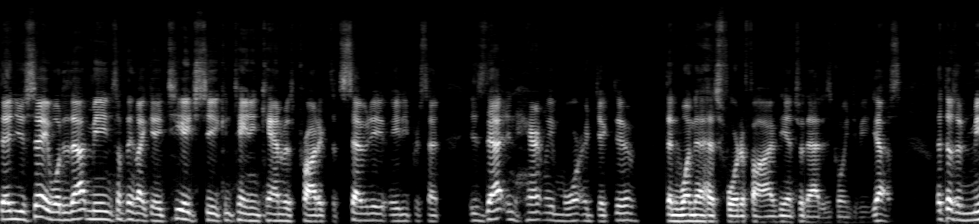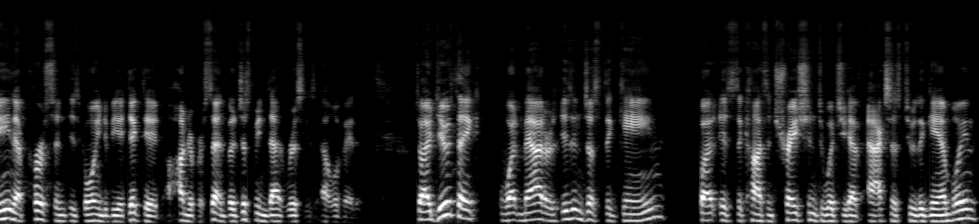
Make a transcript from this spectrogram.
Then you say, well, does that mean something like a THC containing cannabis product that's 70, 80%? Is that inherently more addictive than one that has four to five? The answer to that is going to be yes. That doesn't mean that person is going to be addicted 100%, but it just means that risk is elevated. So I do think what matters isn't just the game, but it's the concentration to which you have access to the gambling,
